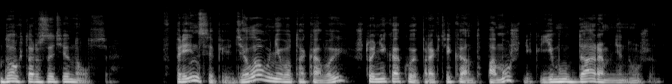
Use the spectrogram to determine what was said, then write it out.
Доктор затянулся. В принципе, дела у него таковы, что никакой практикант-помощник ему даром не нужен.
